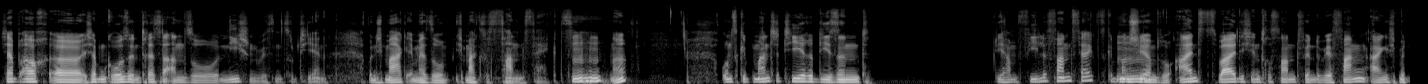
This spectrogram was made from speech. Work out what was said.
Ich habe auch, äh, ich habe ein großes Interesse an so Nischenwissen zu Tieren. Und ich mag immer so, ich mag so Fun Facts. Ne? Und es gibt manche Tiere, die sind, die haben viele Fun Facts. Es gibt manche, die haben so eins, zwei, die ich interessant finde. Wir fangen eigentlich mit,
